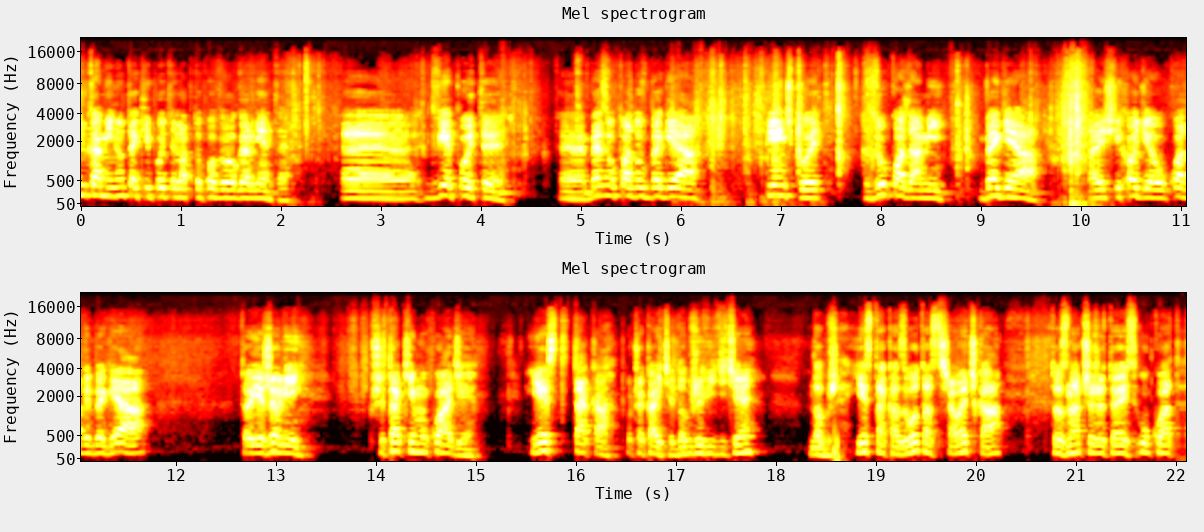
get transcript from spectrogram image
Kilka minutek i płyty laptopowe ogarnięte. E, dwie płyty e, bez układów BGA, pięć płyt z układami BGA. A jeśli chodzi o układy BGA, to jeżeli przy takim układzie jest taka, poczekajcie, dobrze widzicie? Dobrze, jest taka złota strzałeczka, to znaczy, że to jest układ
